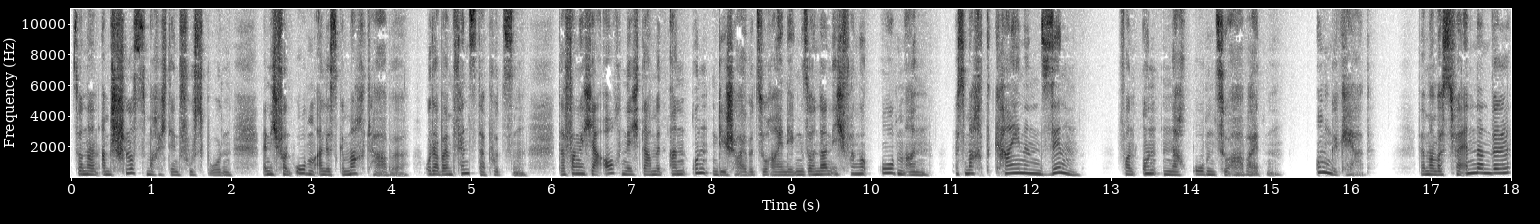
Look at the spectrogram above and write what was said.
sondern am Schluss mache ich den Fußboden, wenn ich von oben alles gemacht habe. Oder beim Fensterputzen. Da fange ich ja auch nicht damit an, unten die Scheibe zu reinigen, sondern ich fange oben an. Es macht keinen Sinn, von unten nach oben zu arbeiten. Umgekehrt. Wenn man was verändern will,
